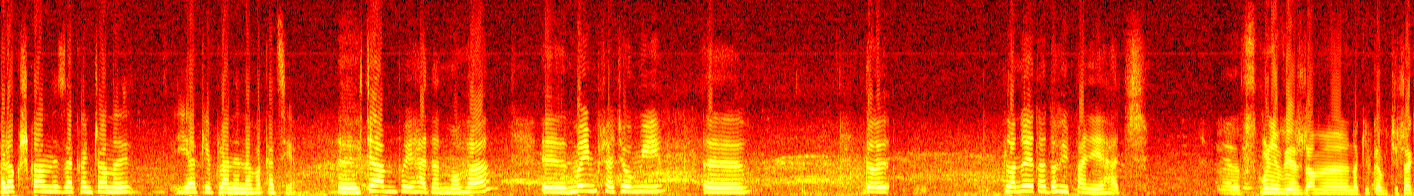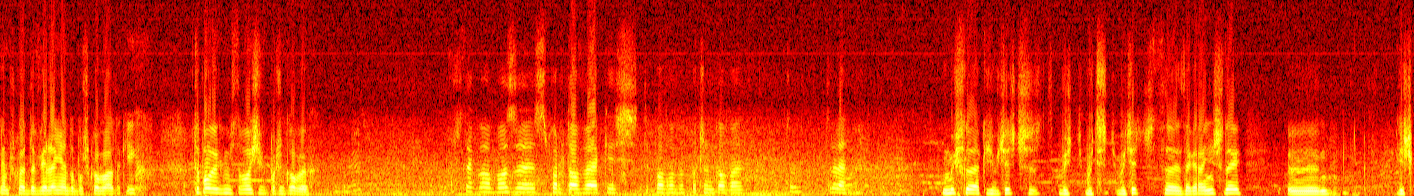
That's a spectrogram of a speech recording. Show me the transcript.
Rok szkolny zakończony, jakie plany na wakacje? Y, Chciałabym pojechać nad morze y, z moimi przyjaciółmi. y, Do, planuję to do Hiszpanii jechać. E, Wspólnie wyjeżdżamy na kilka wycieczek, na przykład do Wielenia, do Boszkowa, takich typowych miejscowości wypoczynkowych. Z tego obozy sportowe, jakieś typowo wypoczynkowe. To tyle. Myślę o jakiejś wycieczce, wyci- wycieczce zagranicznej, yy, jakiejś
